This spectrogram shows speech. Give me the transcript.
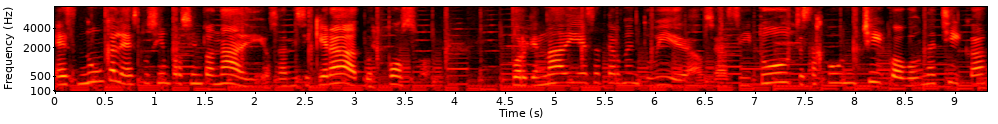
es nunca le des tu 100% a nadie, o sea, ni siquiera a tu esposo porque nadie es eterno en tu vida. O sea, si tú te estás con un chico o con una chica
